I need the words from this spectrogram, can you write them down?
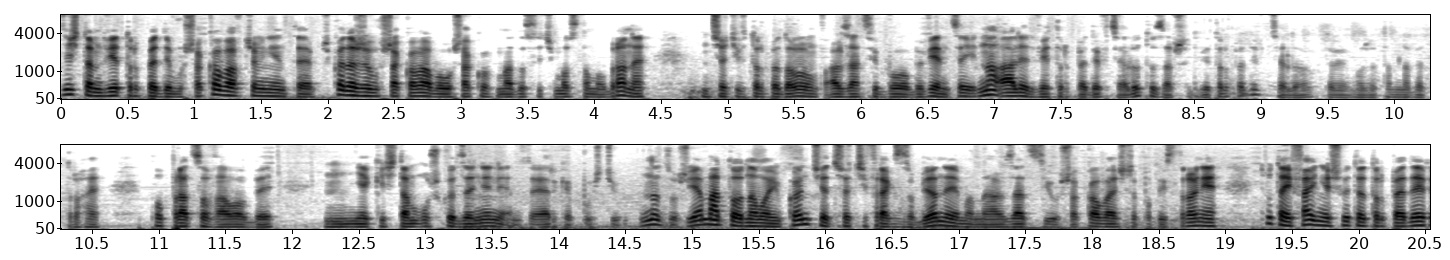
Gdzieś tam dwie torpedy Uszakowa wciągnięte. Szkoda, że Uszakowa, bo Uszaków ma dosyć mocną obronę przeciwtorpedową, w Alzacji byłoby więcej, no ale dwie torpedy w celu, to zawsze dwie torpedy w celu, które może tam nawet trochę popracowałoby mm, jakieś tam uszkodzenie, nie, ZR-kę puścił. No cóż, ja ma to na moim koncie, trzeci frag zrobiony, mamy Alzację Uszakowa jeszcze po tej stronie. Tutaj fajnie szły te torpedy,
